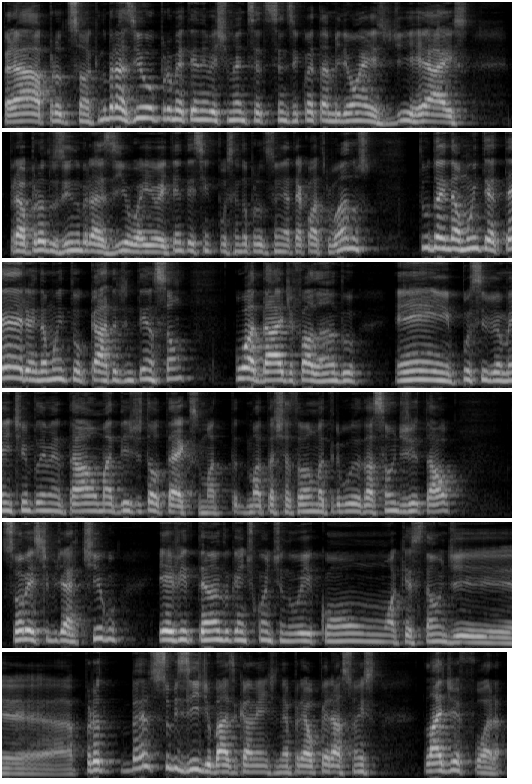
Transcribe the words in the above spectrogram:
para a produção aqui no Brasil, prometendo investimento de 750 milhões de reais para produzir no Brasil aí 85% da produção em até 4 anos. Tudo ainda muito etéreo, ainda muito carta de intenção. O Haddad falando em possivelmente implementar uma digital tax, uma, uma taxação, uma tributação digital sobre esse tipo de artigo evitando que a gente continue com a questão de uh, subsídio, basicamente, né, para operações lá de fora.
